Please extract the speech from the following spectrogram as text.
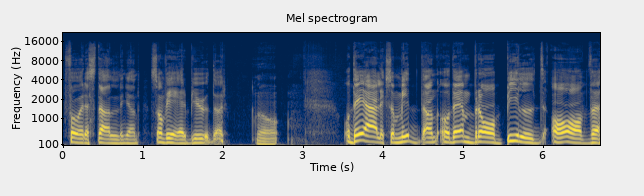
föreställningen som vi erbjuder. Ja. Och det är liksom middagen och det är en bra bild av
